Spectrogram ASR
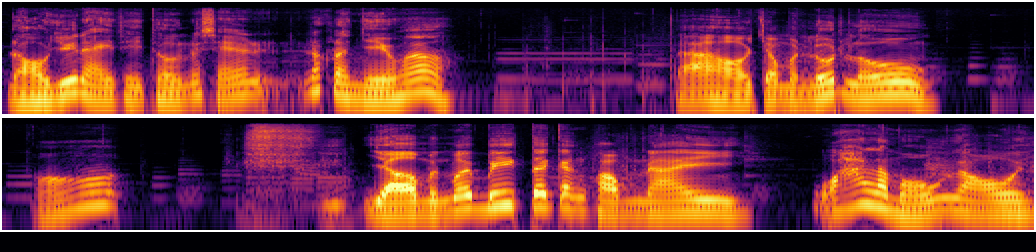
Đồ dưới này thì thường nó sẽ rất là nhiều ha. Tha hồ cho mình lút luôn. Đó. Giờ mình mới biết tới căn phòng này. Quá là muộn rồi.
